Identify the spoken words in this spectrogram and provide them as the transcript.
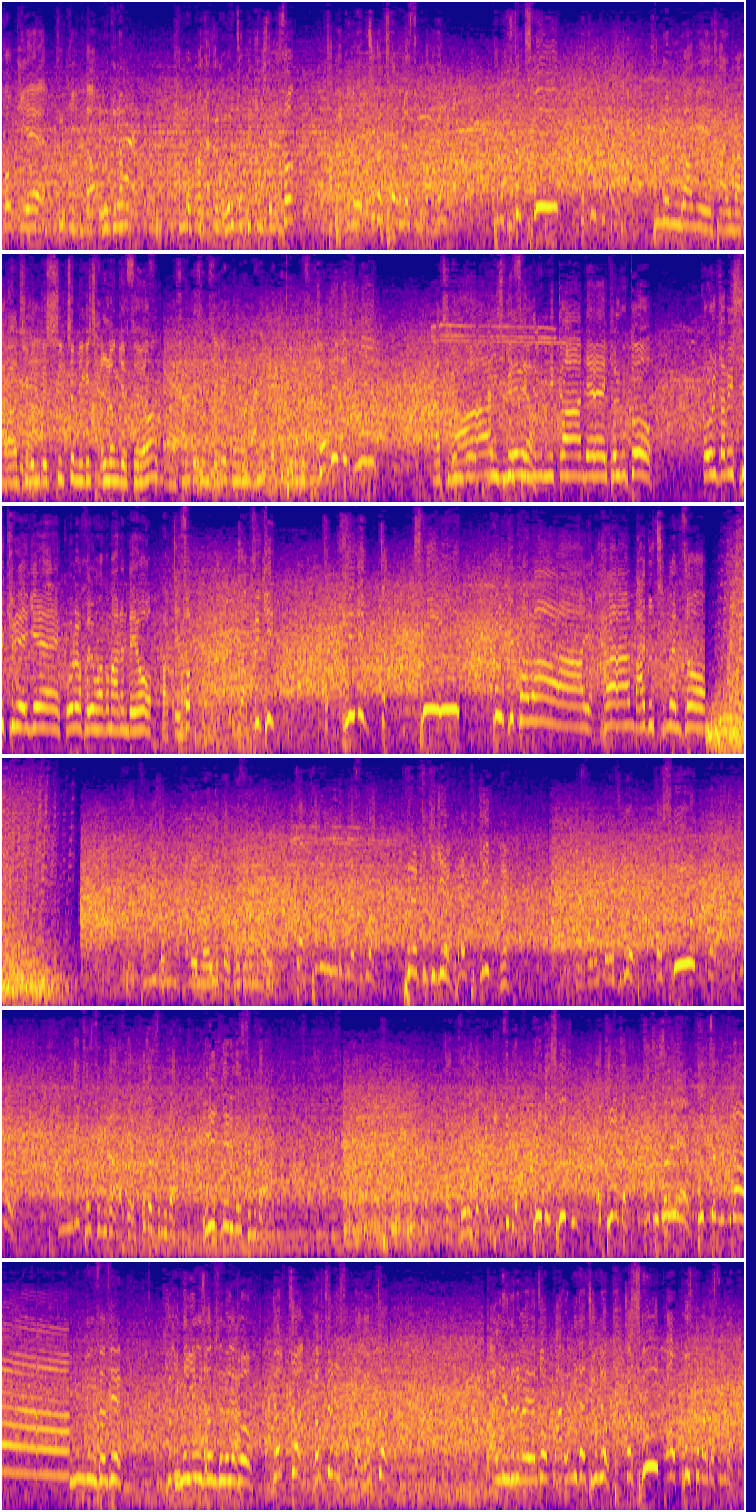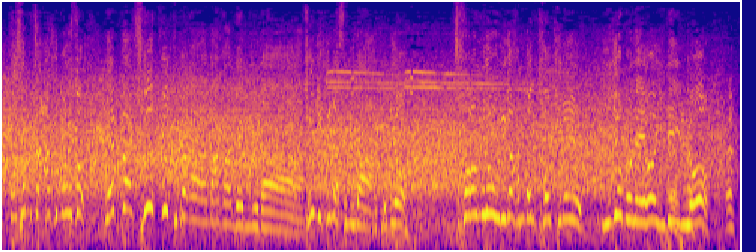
터키의 프리킥입니다. 오르기는 한복판 약간 오른쪽 비긴 시되면서 자 발끝으로 찍어차 올렸습니다만 프리킥적 슛! 김영광이 잘 막았습니다. 아, 지금도 실점 이게 잘 넘겼어요. 아, 상대 선수에게 공을 많이 뺏기는 모습이죠. 헤딩 슛! 아, 지금도 아, 이게 단식했어요. 웬일입니까? 네, 결국 또 골잡이 슈큐르에게 골을 허용하고 마는데요. 박진섭, 자 프리킥, 자 헤딩, 자 슛! 골키퍼와 약간 마주치면서 발을 멀리 또 벗어나는 발을 딱 팔을 내밀었습니다. 페널티킥이에요. 페널티킥. 예. 골대를 떨어지고 자 슛! 네, 아주도 강하게 쳤습니다. 네, 터졌습니다. 1대1이 됐습니다. 자, 거는 약간 낮습니다. 헤딩 슛! 아, 들어가자! 다시 소리에요! 득점입니다! 김문중 선수. 김문중. 김문중. 역전! 역전했습니다. 역전! 빨리 들어가야죠. 빠릅니다. 지금요. 자, 슛! 어, 포스트 맞았습니다. 다시 한 번, 자, 아크볼에서! 막아냅니다. 경기 끝났습니다. 드디어. 처음으로 우리가 한번 터키를 이겨보네요. 2대1로.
